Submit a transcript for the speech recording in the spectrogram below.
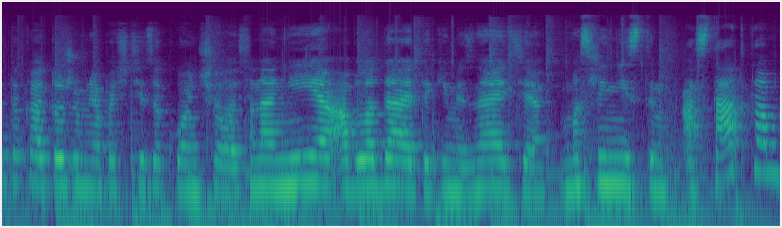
вот такая тоже у меня почти закончилась. Она не обладает такими, знаете, маслянистым остатком.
